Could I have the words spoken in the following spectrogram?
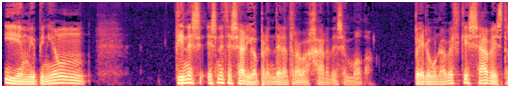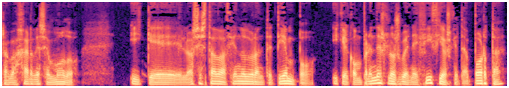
Y en mi opinión, tienes, es necesario aprender a trabajar de ese modo. Pero una vez que sabes trabajar de ese modo y que lo has estado haciendo durante tiempo y que comprendes los beneficios que te aporta,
